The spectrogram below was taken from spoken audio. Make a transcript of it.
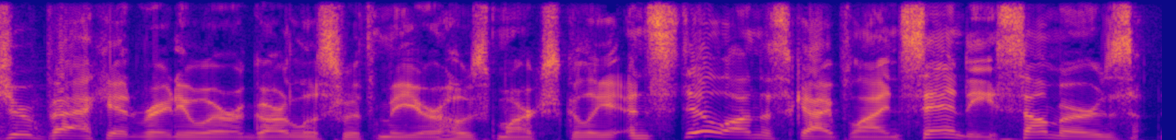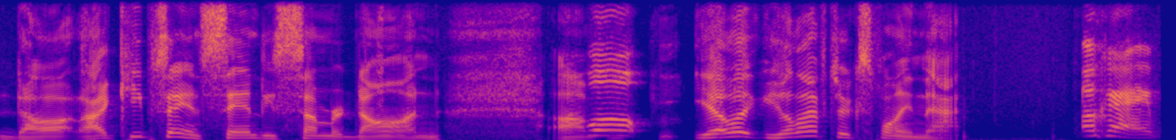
And you're back at Radio Irregardless with me, your host, Mark Scalia, and still on the Skype line, Sandi Summers Dawn. I keep saying Sandi Summer Dawn. Um, Well- you'll, you'll have to explain that. Okay,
